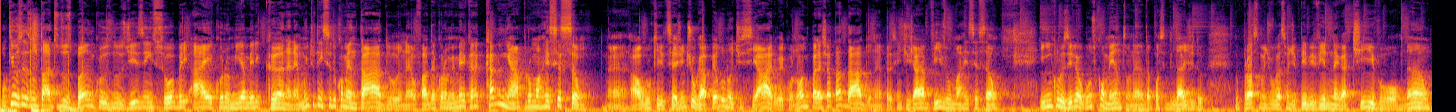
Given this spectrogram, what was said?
O que os resultados dos bancos nos dizem sobre a economia americana? Né? Muito tem sido comentado né, o fato da economia americana caminhar para uma recessão. É algo que, se a gente julgar pelo noticiário econômico, parece já estar tá dado, né? Parece que a gente já vive uma recessão. E, inclusive, alguns comentam né, da possibilidade do, do próximo divulgação de PIB vir negativo ou não.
